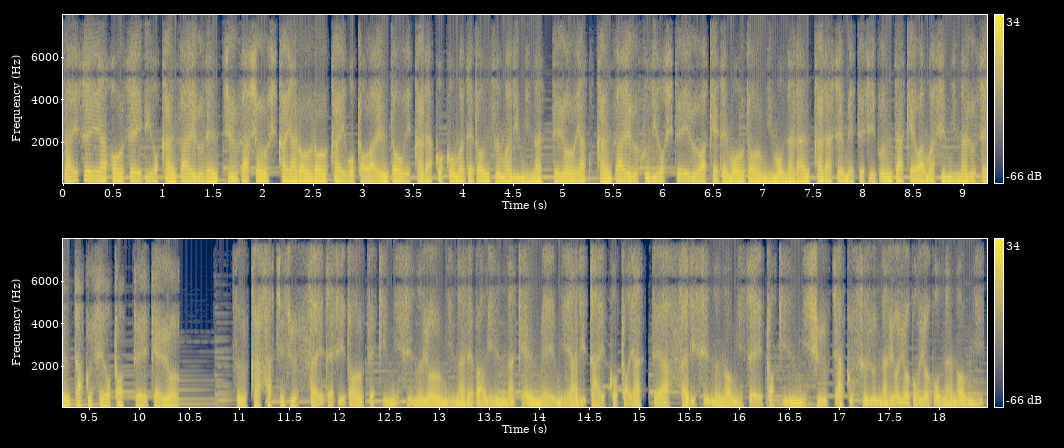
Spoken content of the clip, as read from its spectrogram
財政や法整備を考える連中が少子化や老老介護とは縁遠いからここまでどん詰まりになってようやく考えるふりをしているわけでもうどうにもならんからせめて自分だけはマシになる選択肢を取っていけよ。通過80歳で自動的に死ぬようになればみんな懸命にやりたいことやってあっさり死ぬのに生と金に執着するなよヨボヨボなのに。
